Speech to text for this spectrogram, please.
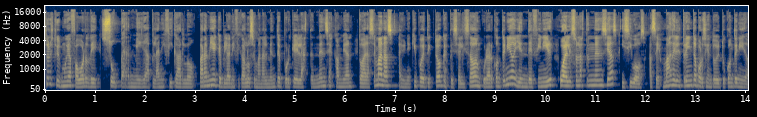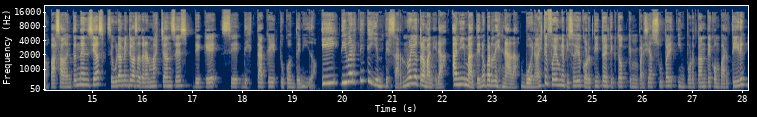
yo no estoy muy a favor de super mega planificarlo. Para mí hay que planificarlo semanalmente porque las tendencias cambian todas las semanas. Hay un equipo de TikTok especializado en curar contenido y en definir cuáles son las tendencias. Y si vos haces más del 30% de tu contenido basado en tendencias, seguramente vas a tener más chances de que se destaque tu contenido. Y divertite y empezar, no hay otra manera. Anímate, no perdés nada. Bueno, este fue un episodio cortito de TikTok que me parecía súper importante compartir.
